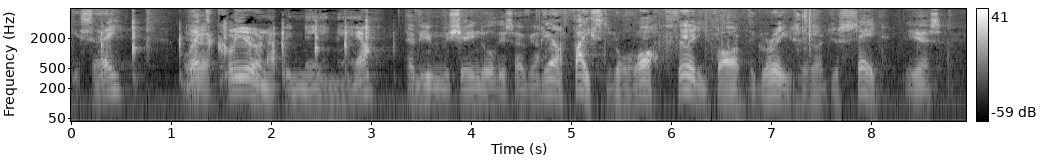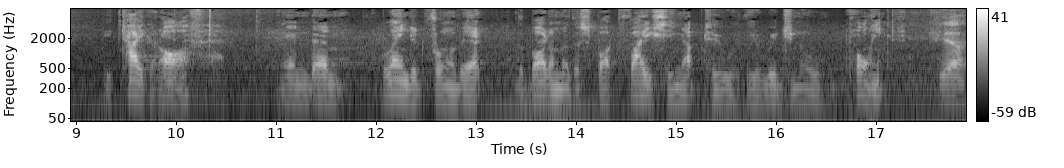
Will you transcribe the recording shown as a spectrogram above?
You see. Well, that's clearing up in there now. Have you machined all this, have you? Yeah, I faced it all off, 35 degrees, as I just said Yes. you take it off and um, blend it from about the bottom of the spot facing up to the original point. Yeah.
